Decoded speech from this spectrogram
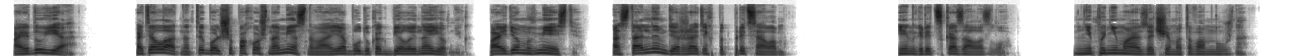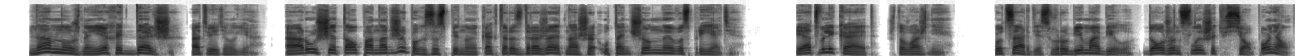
— «пойду я. Хотя ладно, ты больше похож на местного, а я буду как белый наемник. Пойдем вместе. Остальным держать их под прицелом». Ингрид сказала зло. «Не понимаю, зачем это вам нужно». «Нам нужно ехать дальше», — ответил я. «А орущая толпа на джипах за спиной как-то раздражает наше утонченное восприятие. И отвлекает, что важнее. Куцардис, вруби мобилу, должен слышать все, понял?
